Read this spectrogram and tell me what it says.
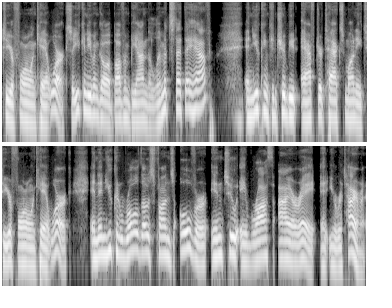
to your 401k at work. So you can even go above and beyond the limits that they have and you can contribute after tax money to your 401k at work. And then you can roll those funds over into a Roth IRA at your retirement.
